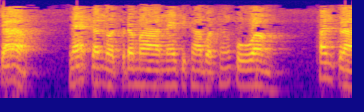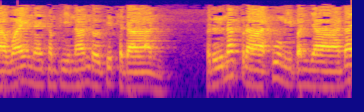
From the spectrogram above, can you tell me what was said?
เจ้า และกำหนดประมาณในสิกขาบททั้งปวง ท่านกล่าวไว้ในคำพีนั้นโดยพิสดารหรือนักปราชญ์ผู้มีปัญญาได้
